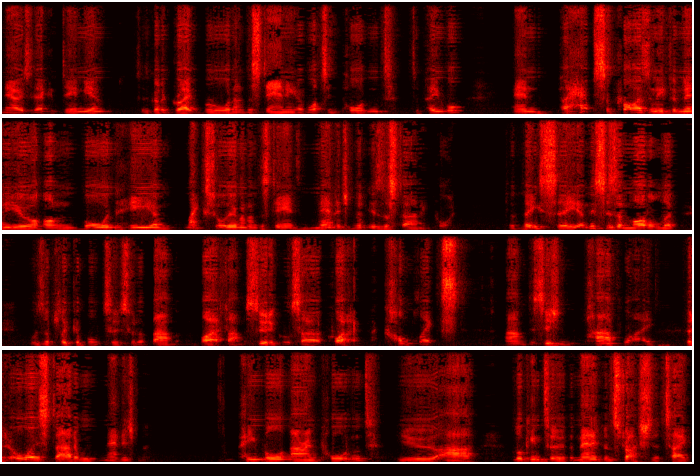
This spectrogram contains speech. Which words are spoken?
Now he's at academia. So he's got a great broad understanding of what's important to people. And perhaps surprisingly for many of you on board, he um, makes sure that everyone understands management is the starting point. For VC, and this is a model that was applicable to sort of biopharmaceuticals, so quite a, a complex um, decision pathway, but it always started with management. People are important. You are looking to the management structure to take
